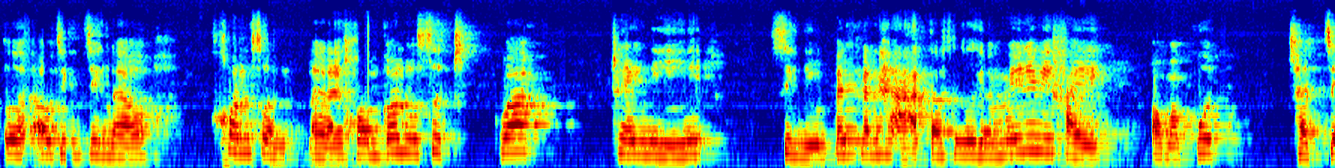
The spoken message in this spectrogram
เออเอาจริง ๆ แล้ว คนส่วนหลาย ๆ คนก็รู้สึกว่าเพลงนี้สิ่งนี้เป็นปัญหาแต่คือยังไม่ได้มีใครออกมาพูด ชัดเจ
